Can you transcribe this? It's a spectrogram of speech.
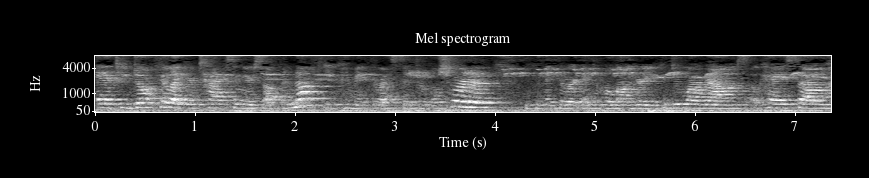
And if you don't feel like you're taxing yourself enough, you can make the rest interval shorter. You can make the work interval longer. You can do more rounds. Okay, so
